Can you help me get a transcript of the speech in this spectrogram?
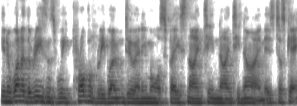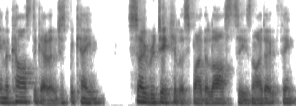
you know, one of the reasons we probably won't do any more Space 1999 is just getting the cast together. It just became so ridiculous by the last season. I don't think,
